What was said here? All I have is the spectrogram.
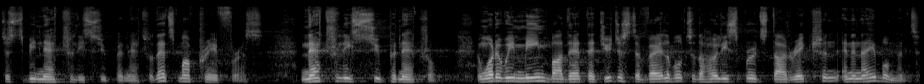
just to be naturally supernatural. That's my prayer for us naturally supernatural. And what do we mean by that? That you're just available to the Holy Spirit's direction and enablement.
